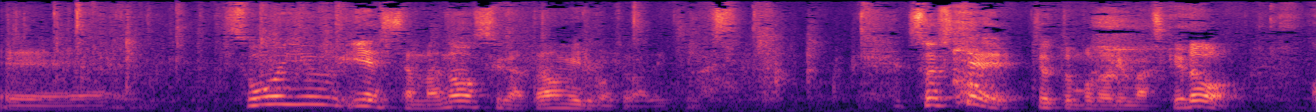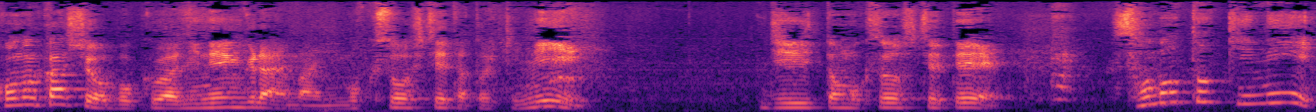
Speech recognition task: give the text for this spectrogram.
えーそういうイエス様の姿を見ることができます。そしてちょっと戻りますけどこの箇所を僕は2年ぐらい前に黙想してた時にじっと黙想しててその時に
